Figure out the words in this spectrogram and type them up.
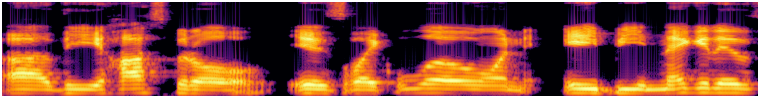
uh, the hospital is like low on AB negative,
